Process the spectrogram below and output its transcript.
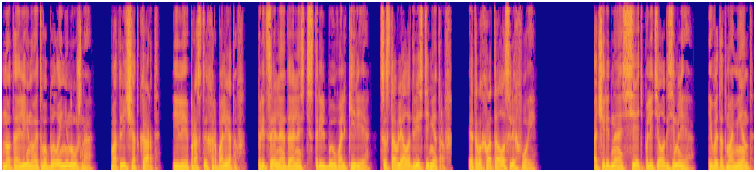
Но Тайлину этого было и не нужно. В отличие от карт или простых арбалетов, прицельная дальность стрельбы у Валькирии составляла 200 метров. Этого хватало с лихвой. Очередная сеть полетела к земле, и в этот момент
